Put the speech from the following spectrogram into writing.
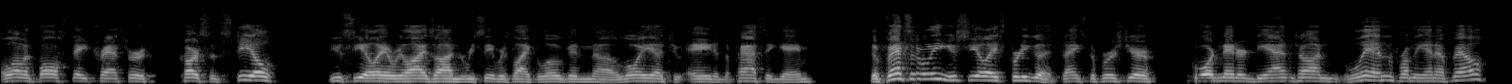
along with Ball State transfer Carson Steele. UCLA relies on receivers like Logan uh, Loya to aid in the passing game. Defensively, UCLA is pretty good, thanks to first year coordinator D'Anton Lynn from the NFL.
